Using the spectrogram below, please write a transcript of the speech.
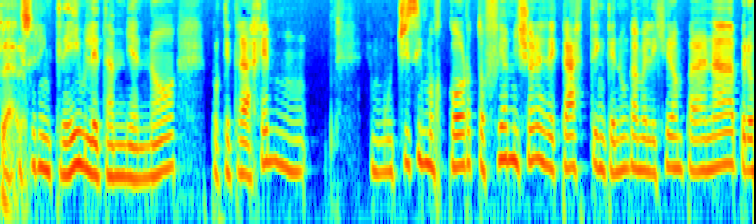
Eso era increíble también, ¿no? Porque trabajé en, muchísimos cortos, fui a millones de casting que nunca me eligieron para nada, pero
